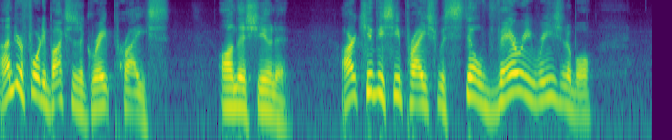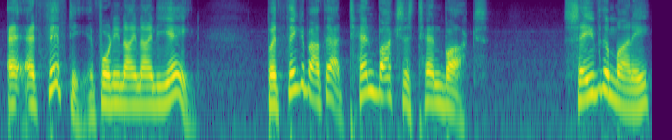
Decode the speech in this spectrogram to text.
Under 40 bucks is a great price on this unit. Our QVC price was still very reasonable at, at 50 at 49.98. But think about that. 10 bucks is 10 bucks. Save the money,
